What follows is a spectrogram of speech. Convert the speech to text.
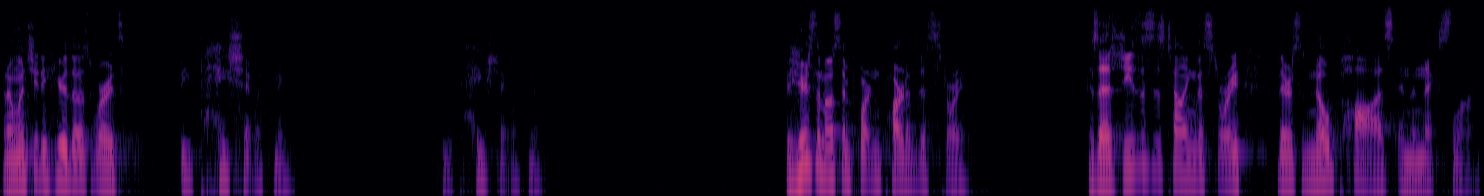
And I want you to hear those words Be patient with me. Be patient with me. But here's the most important part of this story is that as Jesus is telling this story, there's no pause in the next line.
